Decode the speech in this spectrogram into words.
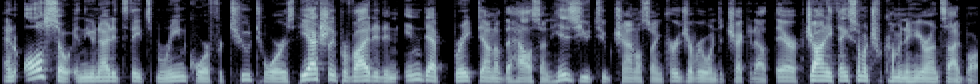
and also in the United States Marine Corps for two tours. He actually provided an in depth breakdown of the house on his YouTube channel. So I encourage everyone to check it out there. Johnny, thanks so much for coming here on Sidebar. All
